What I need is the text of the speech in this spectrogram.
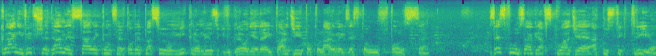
Kochani, wyprzedane sale koncertowe plasują Micro Music w gronie najbardziej popularnych zespołów w Polsce. Zespół zagra w składzie Acoustic Trio.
